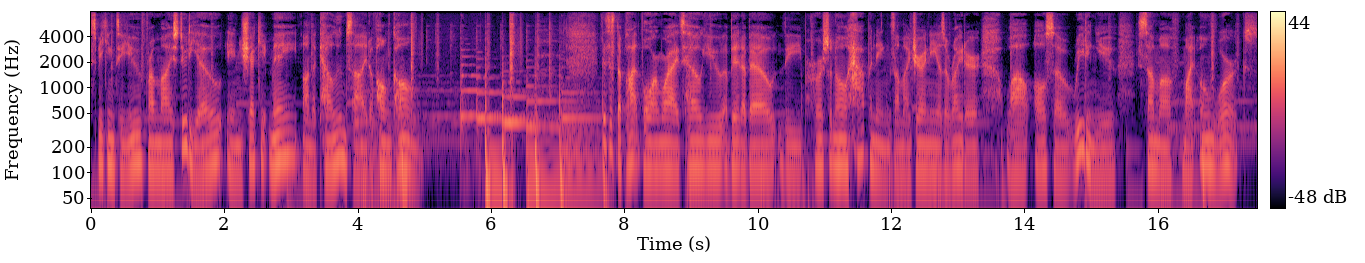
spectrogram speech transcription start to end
speaking to you from my studio in Shek Kip Mei on the Kowloon side of Hong Kong. This is the platform where I tell you a bit about the personal happenings on my journey as a writer while also reading you some of my own works.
